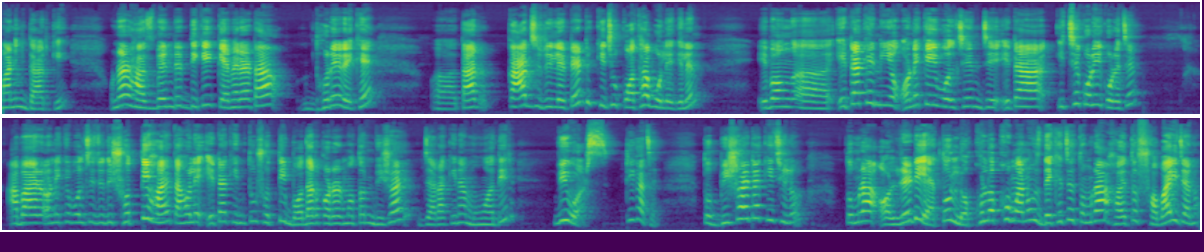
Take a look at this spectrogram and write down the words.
মানিকদা আর কি, ওনার হাজব্যান্ডের দিকেই ক্যামেরাটা ধরে রেখে তার কাজ রিলেটেড কিছু কথা বলে গেলেন। এবং এটাকে নিয়ে অনেকেই বলছেন যে এটা ইচ্ছে করেই করেছে। আবার অনেকে বলছে যদি সত্যি হয়, তাহলে এটা কিন্তু সত্যি বদার করার মতন বিষয়, যারা কিনা মহুয়াদির ভিউয়ার্স ঠিক আছে? তো বিষয়টা কি ছিল? তোমরা অলরেডি এত লক্ষ লক্ষ মানুষ দেখেছে, তোমরা হয়তো সবাই জানো।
